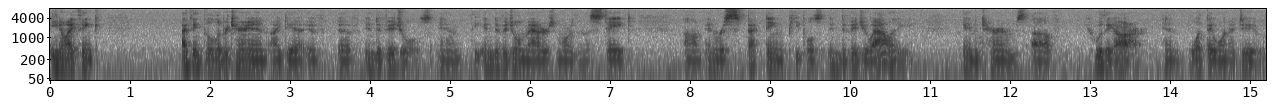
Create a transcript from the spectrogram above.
you know I think I think the libertarian idea of, of individuals and the individual matters more than the state, um, and respecting people's individuality in terms of who they are and what they want to do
